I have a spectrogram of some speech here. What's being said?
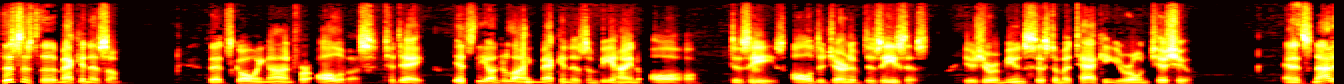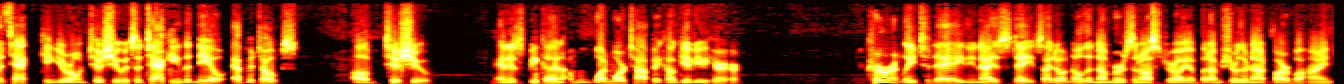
this is the mechanism that's going on for all of us today. It's the underlying mechanism behind all disease, all degenerative diseases, is your immune system attacking your own tissue. And it's not attacking your own tissue, it's attacking the neoepitopes of tissue. And it's because one more topic I'll give you here. Currently, today in the United States, I don't know the numbers in Australia, but I'm sure they're not far behind.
